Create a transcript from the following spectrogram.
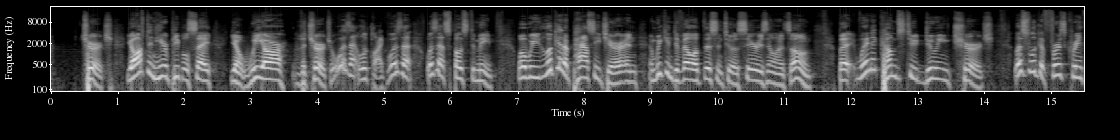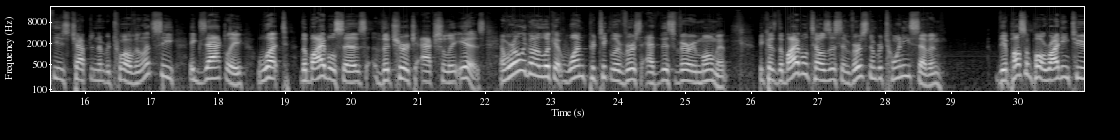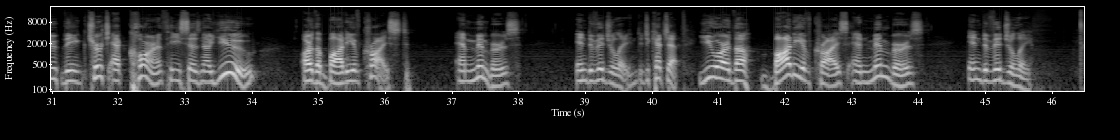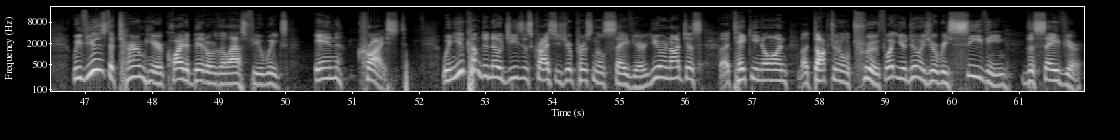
Church. You often hear people say, you know, we are the church. what does that look like? What is that, what is that supposed to mean? Well, we look at a passage here, and, and we can develop this into a series on its own. But when it comes to doing church, let's look at 1 Corinthians chapter number 12, and let's see exactly what the Bible says the church actually is. And we're only going to look at one particular verse at this very moment, because the Bible tells us in verse number 27 the Apostle Paul, writing to the church at Corinth, he says, Now you are the body of Christ and members individually. Did you catch that? You are the body of Christ and members individually. We've used a term here quite a bit over the last few weeks in Christ. When you come to know Jesus Christ as your personal Savior, you are not just uh, taking on a doctrinal truth. What you're doing is you're receiving the Savior.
